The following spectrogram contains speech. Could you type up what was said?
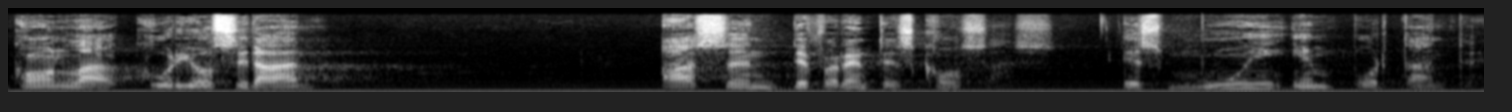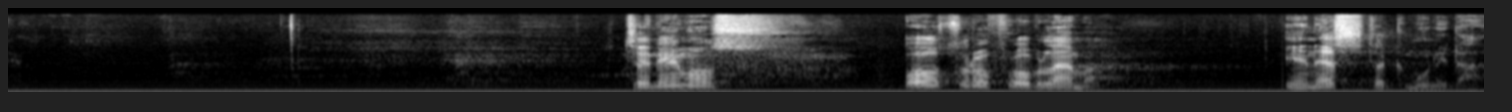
con la curiosidad, hacen diferentes cosas. Es muy importante. Tenemos otro problema en esta comunidad.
